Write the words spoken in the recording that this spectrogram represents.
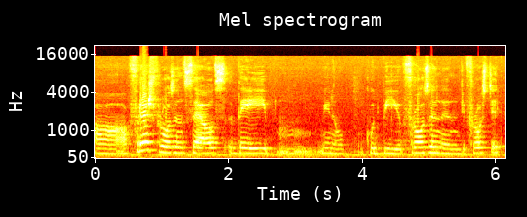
Uh, fresh frozen cells, they, mm, you know, could be frozen and defrosted.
